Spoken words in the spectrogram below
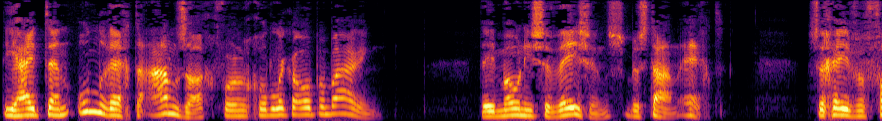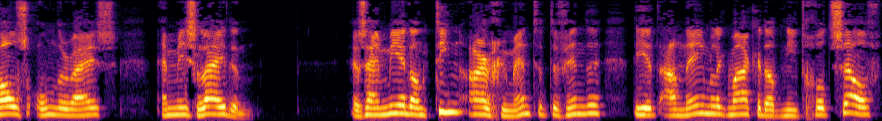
die hij ten onrechte aanzag voor een goddelijke openbaring. Demonische wezens bestaan echt. Ze geven vals onderwijs en misleiden. Er zijn meer dan tien argumenten te vinden die het aannemelijk maken dat niet God zelf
